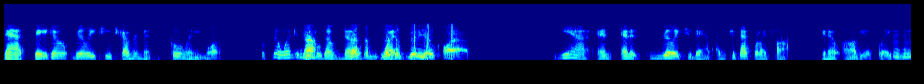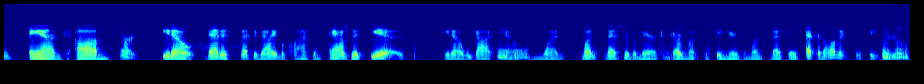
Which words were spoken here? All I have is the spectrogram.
that they don't really teach government in school anymore. Well, no wonder No, people don't know That's a what that's a video class. yeah, and and it's really too bad. I mean, because that's what I taught, you know, obviously, Mhm. and um, Right. You know that is such a valuable class. And as it is, you know, we got you know one one semester of American government for seniors and one semester of economics for seniors. Mhm.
